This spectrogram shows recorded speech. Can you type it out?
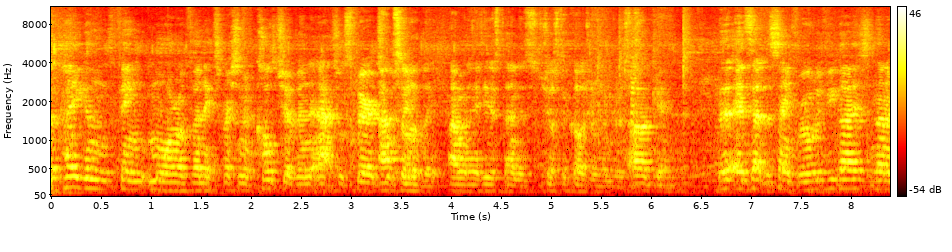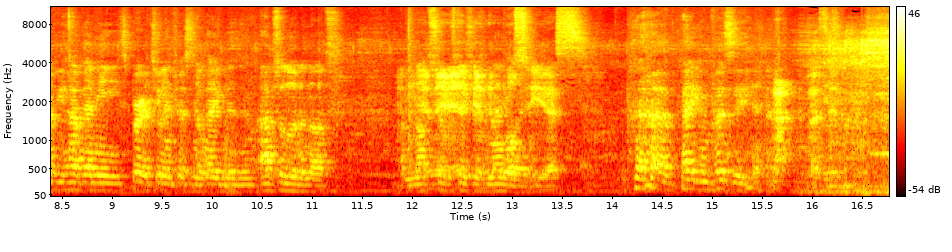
The pagan thing more of an expression of culture than an actual spiritual Absolutely. thing? I'm an atheist and it's just a cultural interest. Okay. Is that the same for all of you guys? None of you have any spiritual interest in No. paganism? Absolutely not. I'm not in, superstitious in, in in any pussy, yes. Pagan pussy. Yeah, that's it.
